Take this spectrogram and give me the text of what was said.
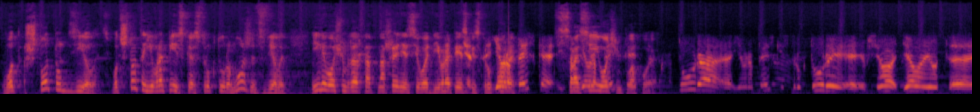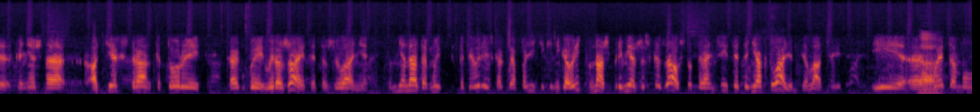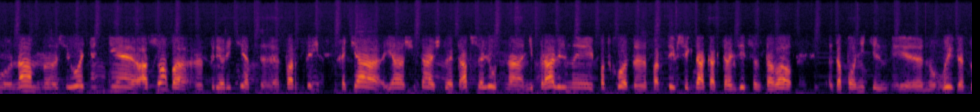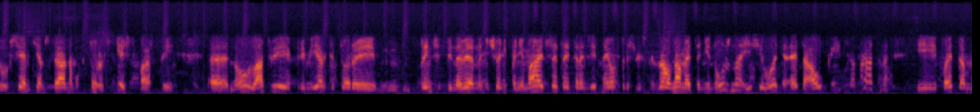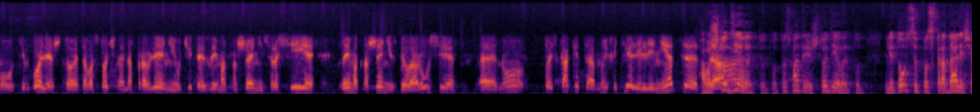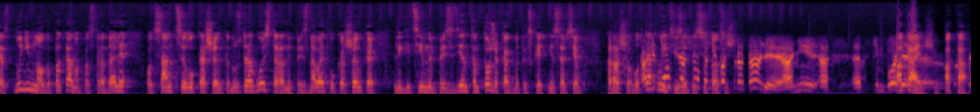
Вот что тут делать? Вот что-то европейская структура может сделать? Или, в общем-то, отношение сегодня европейской нет, нет, структуры европейская, с Россией очень плохое? Структура, э, европейские структуры э, все делают, э, конечно, от тех стран, которые как бы выражают это желание. Мне надо, мы договорились как бы о политике не говорить. Наш пример же сказал, что транзит это не актуален для Латвии. И э, да. поэтому нам сегодня не особо э, приоритет э, порты, хотя я считаю, что это абсолютно неправильный подход. Порты всегда как транзит создавал дополнительную ну, выгоду всем тем странам, у которых есть порты. Э, ну, Латвии премьер, который, в принципе, наверное, ничего не понимает с этой транзитной отраслью, сказал, нам это не нужно, и сегодня это аукается обратно. И поэтому, тем более, что это восточное направление, учитывая взаимоотношения с Россией, взаимоотношения с Белоруссией, э, ну, то есть как это мы хотели или нет. Э, а да. вот что делать тут? Вот посмотри, что делать тут? Литовцы пострадали сейчас, ну немного пока, но пострадали от санкций Лукашенко. Ну, с другой стороны, признавать Лукашенко легитимным президентом тоже, как бы так сказать, не совсем хорошо. Вот а как выйти из этой ситуации? Они пострадали, они, а, а, тем более... Пока еще, пока.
